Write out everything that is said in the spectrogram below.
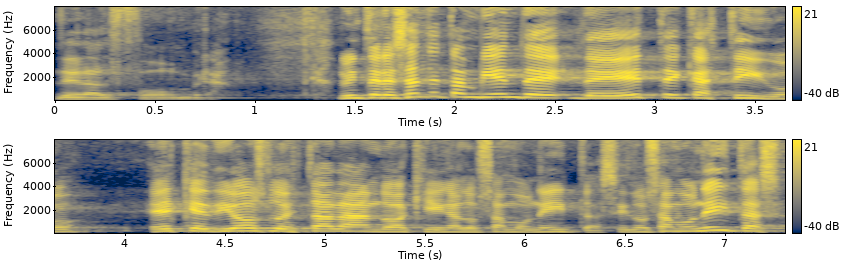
de la alfombra? Lo interesante también de, este castigo es que Dios lo está dando a quien? A los amonitas. Y los amonitas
